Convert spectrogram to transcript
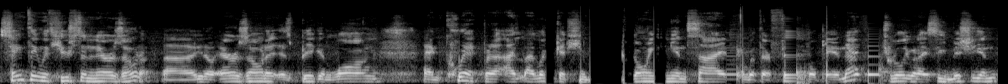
Same thing with Houston and Arizona. Uh, you know, Arizona is big and long and quick, but I, I look at Houston going inside with their physical play. And that's really what I see Michigan,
